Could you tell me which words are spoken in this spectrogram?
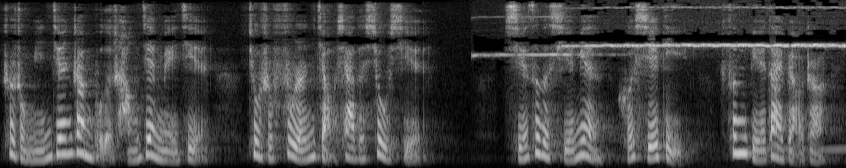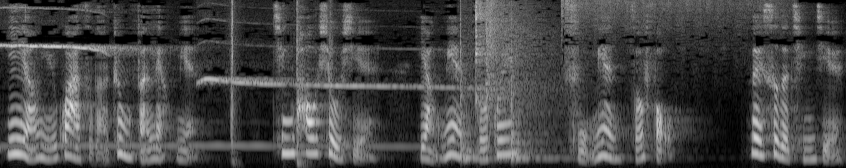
这种民间占卜的常见媒介就是妇人脚下的绣鞋，鞋子的鞋面和鞋底分别代表着阴阳鱼卦子的正反两面。轻抛绣鞋，仰面则归，俯面则否。类似的情节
